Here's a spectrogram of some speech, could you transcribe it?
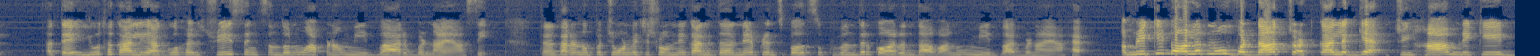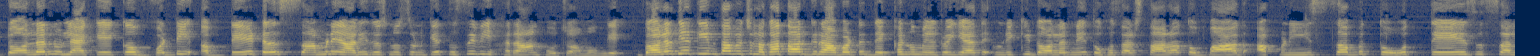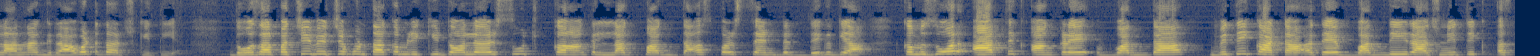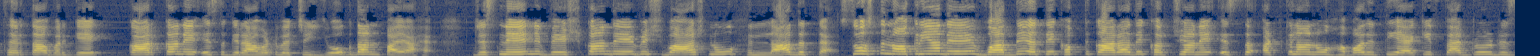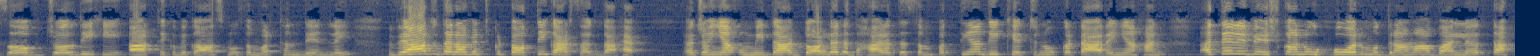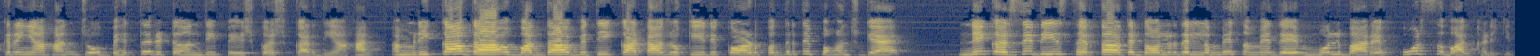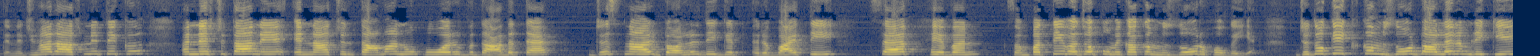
ਅਤੇ ਯੂਥ ਅਕਾਲੀ ਆਗੂ ਹਰਜੀਤ ਸਿੰਘ ਸੰਧੂ ਨੂੰ ਆਪਣਾ ਉਮੀਦਵਾਰ ਬਣਾਇਆ ਸੀ। ਤਰਨਤਾਰਨ ਉਪ ਚੋਣ ਵਿੱਚ ਸ਼੍ਰੋਮਣੀ ਅਕਾਲੀ ਦਲ ਨੇ ਪ੍ਰਿੰਸੀਪਲ ਸੁਖਵਿੰਦਰ ਕੌਰ ਰੰਧਾਵਾ ਨੂੰ ਉਮੀਦਵਾਰ ਬਣਾਇਆ ਹੈ। ਅਮਰੀਕੀ ਡਾਲਰ ਨੂੰ ਵੱਡਾ ਝਟਕਾ ਲੱਗਿਆ। ਹੈ। ਜੀ ਹਾਂ, ਅਮਰੀਕੀ ਡਾਲਰ ਨੂੰ ਲੈ ਕੇ ਇੱਕ ਵੱਡੀ ਅਪਡੇਟ ਸਾਹਮਣੇ ਆ ਰਹੀ, ਜਿਸ ਨੂੰ ਸੁਣ ਕੇ ਤੁਸੀਂ ਵੀ ਹੈਰਾਨ ਹੋ ਜਾਵੋਗੇ। ਡਾਲਰ ਦੀਆਂ ਕੀਮਤਾਂ ਵਿੱਚ ਲਗਾਤਾਰ ਗਿਰਾਵਟ ਦੇਖਣ ਨੂੰ ਮਿਲ ਰਹੀ ਹੈ ਤੇ ਅਮਰੀਕੀ ਡਾਲਰ ਨੇ 2017 ਤੋਂ ਬਾਅਦ ਆਪਣੀ ਸਭ ਤੋਂ ਤੇਜ਼ ਸਾਲਾਨਾ ਗਿਰਾਵਟ ਦਰਜ ਕੀਤੀ ਹੈ। 2025 ਵਿੱਚ ਹੁਣ ਤੱਕ ਅਮਰੀਕੀ ਡਾਲਰ ਸੂਚਕਾਂਕ ਲਗਭਗ 10% ਡਿੱਗ ਗਿਆ। ਕਮਜ਼ੋਰ ਆਰਥਿਕ ਅੰਕੜੇ, ਵਾਧਾ, ਵਿੱਤੀ ਘਾਟਾ ਅਤੇ ਵੱਧਦੀ ਰਾਜਨੀਤਿਕ ਅਸਥਿਰਤਾ ਵਰਗੇ ਕਾਰਕਾਂ ਨੇ ਇਸ ਗਿਰਾਵਟ ਵਿੱਚ ਯੋਗਦਾਨ ਪਾਇਆ ਹੈ, ਜਿਸ ਨੇ ਨਿਵੇਸ਼ਕਾਂ ਦੇ ਵਿਸ਼ਵਾਸ ਨੂੰ ਹਿਲਾ ਦਿੱਤਾ ਹੈ। ਸੁਸਤ ਨੌਕਰੀਆਂ ਦੇ ਵਾਧੇ ਅਤੇ ਖਪਤਕਾਰਾਂ ਦੇ ਖਰਚਿਆਂ ਨੇ ਇਸ ਅਟਕਲਾਂ ਨੂੰ ਹਵਾ ਦਿੱਤੀ ਹੈ ਕਿ ਫੈਡਰਲ ਰਿਜ਼ਰਵ ਜਲਦੀ ਹੀ ਆਰਥਿਕ ਵਿਕਾਸ ਨੂੰ ਸਮਰਥਨ ਦੇਣ ਲਈ ਵਿਆਜ ਦਰਾਂ ਵਿੱਚ ਕਟੌਤੀ ਕਰ ਸਕਦਾ ਹੈ। ਅਜਿਹੀਆਂ ਉਮੀਦਾਂ ਡਾਲਰ ਆਧਾਰਿਤ ਸੰਪਤੀਆਂ ਦੀ ਖਿੱਚ ਨੂੰ ਘਟਾ ਰਹੀਆਂ ਹਨ ਅਤੇ ਨਿਵੇਸ਼ਕਾਂ ਨੂੰ ਹੋਰ ਮੁਦਰਾਵਾਂ ਵੱਲ ਧੱਕ ਰਹੀਆਂ ਹਨ ਜੋ ਬਿਹਤਰ ਰਿਟਰਨ ਦੀ ਪੇਸ਼ਕਸ਼ ਕਰਦੀਆਂ ਹਨ। ਅਮਰੀਕਾ ਦਾ ਵਾਧਾ ਵਿੱਤੀ ਘਾਟਾ ਜੋ ਕਿ ਰਿਕਾਰਡ ਪੱਧਰ ਤੇ ਪਹੁੰਚ ਗਿਆ ਹੈ, ਨੇ ਕਰਜ਼ੇ ਦੀ ਸਥਿਰਤਾ ਅਤੇ ਡਾਲਰ ਦੇ ਲੰਬੇ ਸਮੇਂ ਦੇ ਮੁੱਲ ਬਾਰੇ ਹੋਰ ਸਵਾਲ ਖੜੇ ਕੀਤੇ ਨੇ। ਜੀ ਰਾਜਨੀਤਿਕ ਅਨਿਸ਼ਚਿਤਤਾ ਨੇ ਇਨ੍ਹਾਂ ਚਿੰਤਾਵਾਂ ਨੂੰ ਹੋਰ ਵਧਾ ਦਿੱਤਾ ਹੈ। ਜਿਸ ਨਾਲ ਡਾਲਰ ਦੀ ਰਵਾਇਤੀ ਸੇਫ ਹੇਵਨ ਸੰਪਤੀ ਵਜੋਂ ਭੂਮਿਕਾ ਕਮਜ਼ੋਰ ਹੋ ਗਈ ਹੈ। ਜਦੋਂ ਕਿ ਇੱਕ ਕਮਜ਼ੋਰ ਡਾਲਰ ਅਮਰੀਕੀ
